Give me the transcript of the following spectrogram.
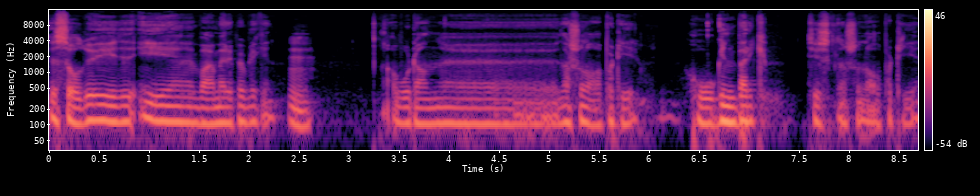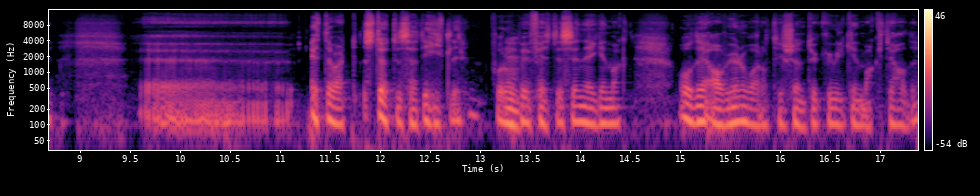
Det så du i, i Weimar-republikken. Av hvordan uh, nasjonale partier Hogenberg, tysk nasjonale partiet, øh, etter hvert støttet seg til Hitler for å befeste sin egen makt. Og det avgjørende var at de skjønte ikke hvilken makt de hadde.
